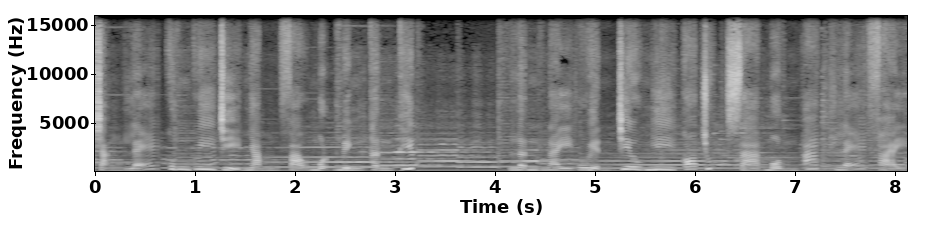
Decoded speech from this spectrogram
Chẳng lẽ cung quy chỉ nhằm vào một mình thần thiếp? Lần này Uyển Chiêu Nghi có chút xà mồm ác lẽ phải.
